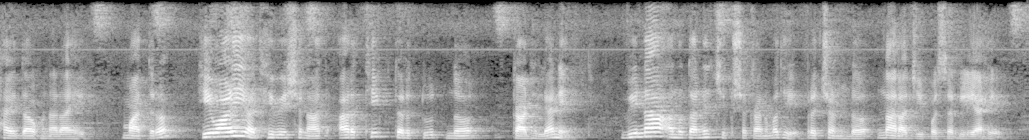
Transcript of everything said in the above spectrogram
फायदा होणार आहे. मात्र हिवाळी अधिवेशनात आर्थिक तरतूद न काढल्याने विना अनुदानित शिक्षकांमध्ये प्रचंड नाराजी पसरली आहे.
